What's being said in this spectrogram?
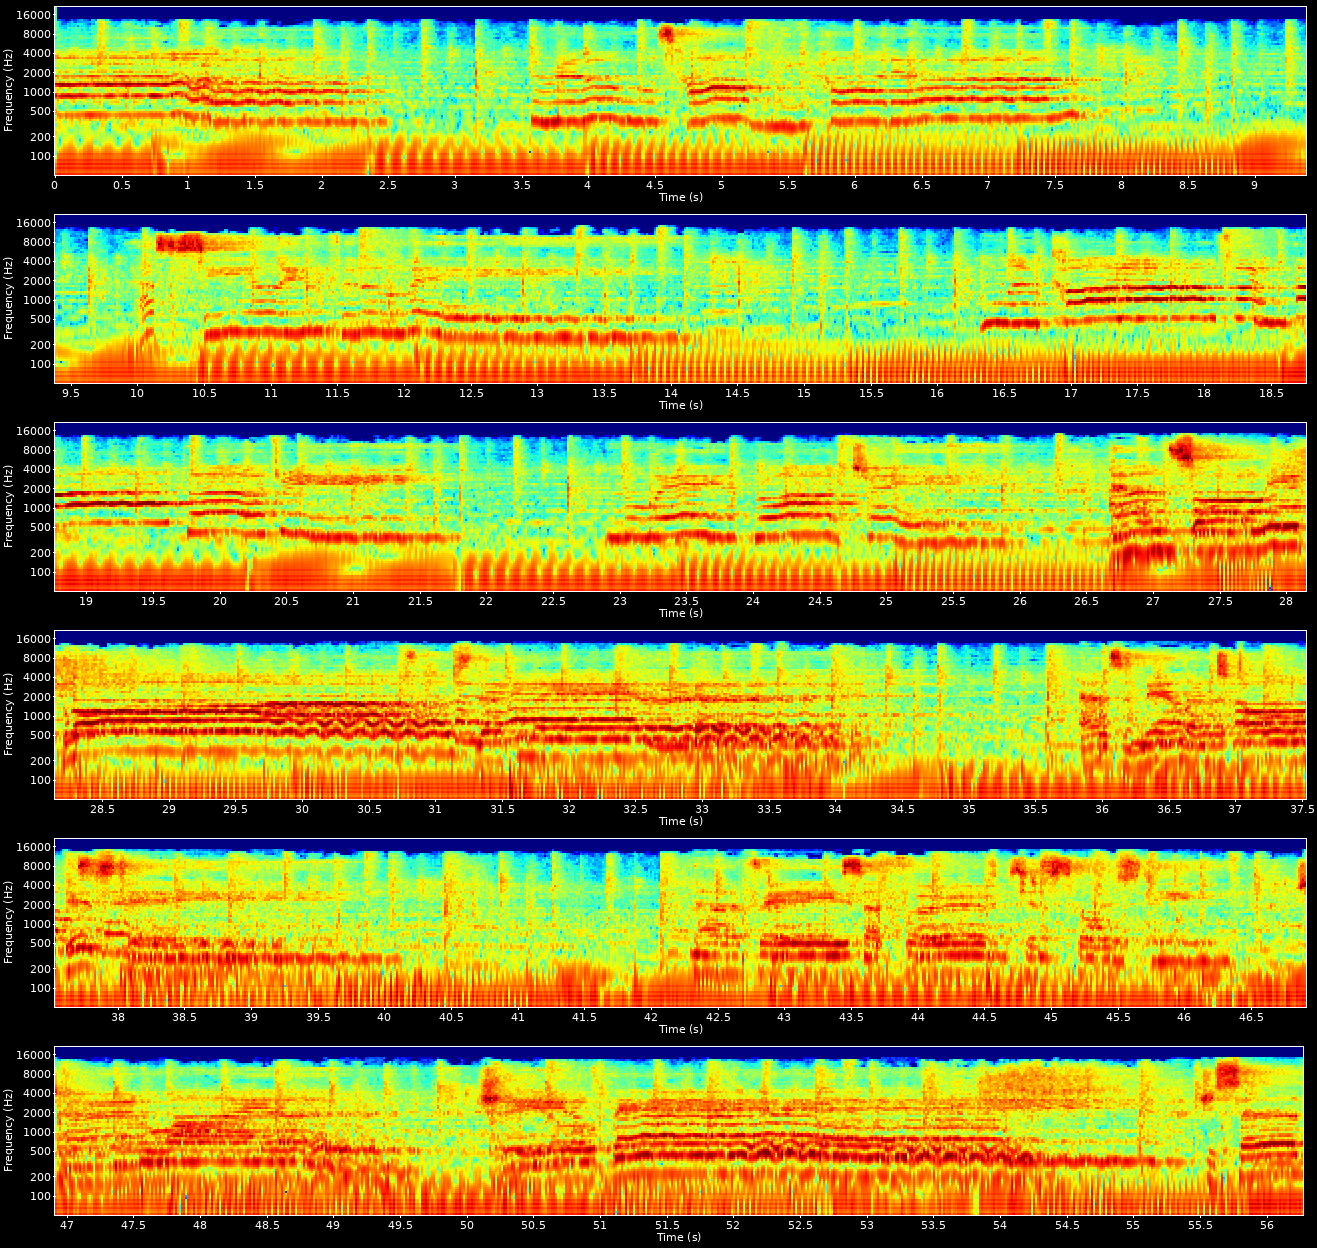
The room was humming harder as the ceiling it was that later, as the miller told his tale, that her face at first just ghostly turned whiter, shade of pale. She said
